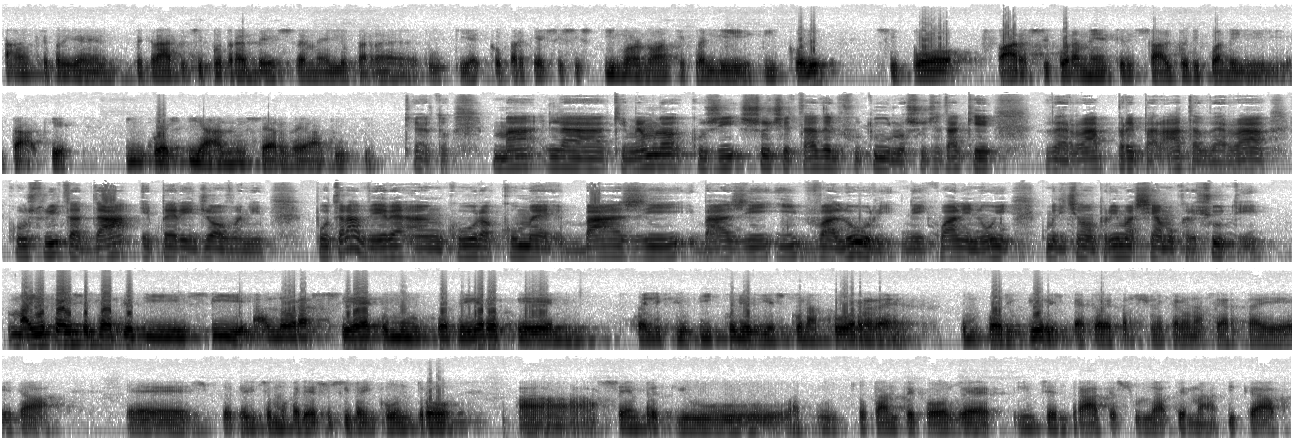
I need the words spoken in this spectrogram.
anche pratici potrebbe essere meglio per tutti, ecco, perché se si stimolano anche quelli piccoli si può fare sicuramente il salto di qualità che in questi anni serve a tutti. Certo, ma la, chiamiamola così, società del futuro, società che verrà preparata, verrà costruita da e per i giovani, potrà avere ancora come basi, basi i valori nei quali noi, come dicevamo prima, siamo cresciuti? Ma io penso proprio di sì, allora se è comunque vero che quelli più piccoli riescono a correre un po' di più rispetto alle persone che hanno una certa età, eh, perché diciamo che adesso si va incontro a sempre più appunto, tante cose incentrate sulla tematica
